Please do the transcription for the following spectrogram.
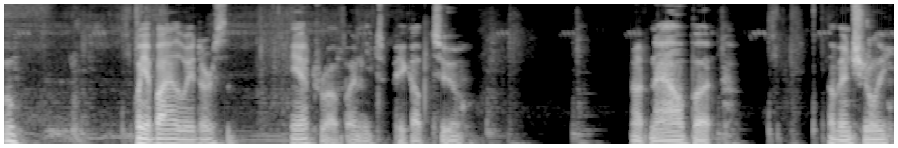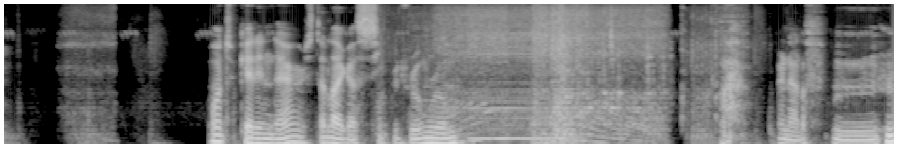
Ooh. Oh yeah. By the way, there's an airdrop I need to pick up too. Not now, but eventually. I want to get in there. Is that like a secret room room? Ran out of. Mm hmm.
